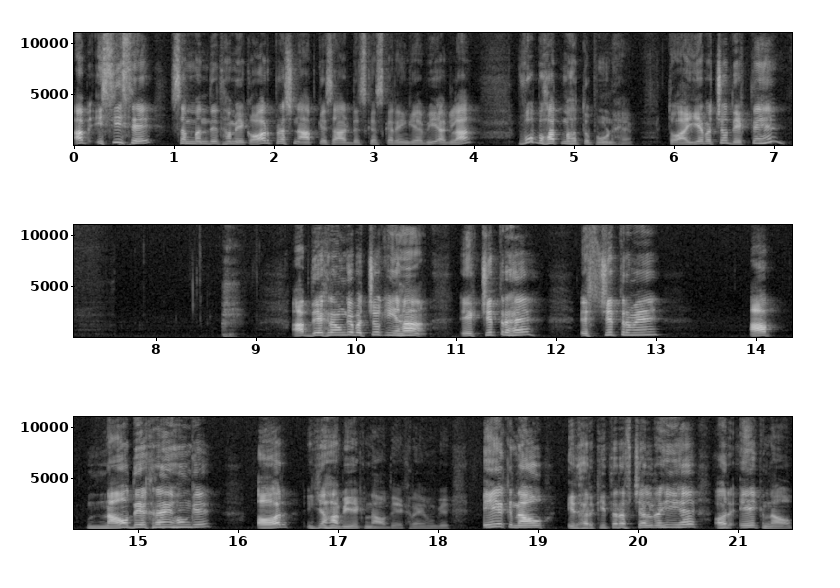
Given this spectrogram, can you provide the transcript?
अब इसी से संबंधित हम एक और प्रश्न आपके साथ डिस्कस करेंगे अभी अगला। वो बहुत महत्वपूर्ण है। तो आइए बच्चों, देखते हैं। आप देख रहे होंगे बच्चों कि यहाँ एक चित्र है। इस चित्र में आप नाव देख रहे होंगे और यहाँ भी एक नाव देख रहे होंगे। एक नाव इधर की तरफ़ चल रही है और एक नाव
